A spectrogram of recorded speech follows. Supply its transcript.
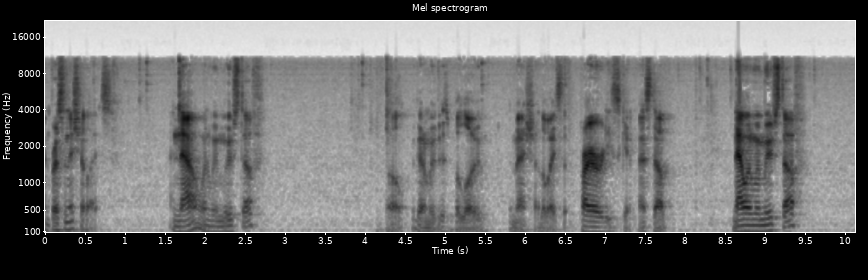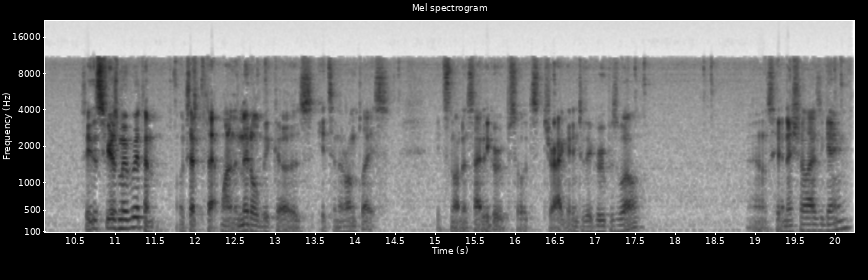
and press initialize. And now when we move stuff, well, we're going to move this below the mesh, otherwise the priorities get messed up. Now when we move stuff, see the spheres move with them, except that one in the middle because it's in the wrong place. It's not inside the group, so let's drag it into the group as well. And let's hit initialize again.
